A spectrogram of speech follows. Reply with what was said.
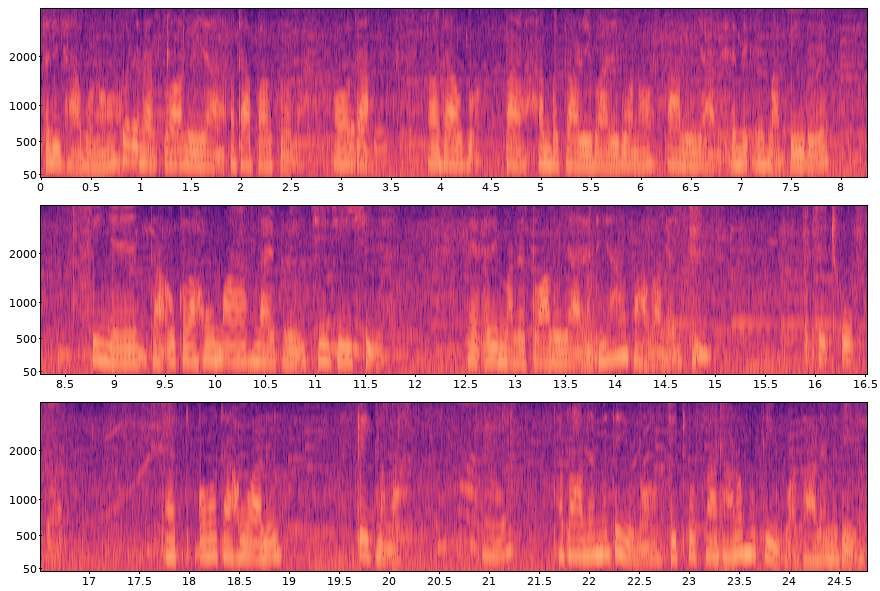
အဲ့ဒီဟာပေါ့နော်အဲ့ဒါသွားလို့ရအတာပေါက်တော့လားဟောဒါ ဟောဒါပေါ့ဟာဟမ်ဘဂါတွေပါတွေပေါ့နော်စားလို့ရတယ်အဲ့ဒီအဲ့မှာပေးတယ်ပြီးရင်ဒါအိုကလာဟိုမာ library အကြီးကြီးရှိတယ်အဲအဲ့ဒီမှာလည်းသွားလို့ရတယ်ဒီဟာပါပါလဲ It's a Tulsa. ဒါအော်ဒါဟိုဟာလေ skate မလား No. ဒါပါလည်းမသိဘူးနော်ဒီထိုစာဒါတော့မသိဘူးကွာဘာလည်းမသိဘူး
